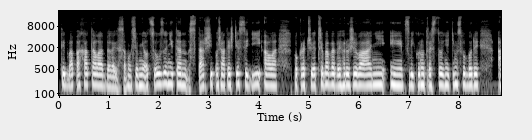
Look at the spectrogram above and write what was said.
Ty dva pachatelé byli samozřejmě odsouzeni, ten starší pořád ještě sedí, ale pokračuje třeba ve vyhrožování i z výkonu trestu tím svobody a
